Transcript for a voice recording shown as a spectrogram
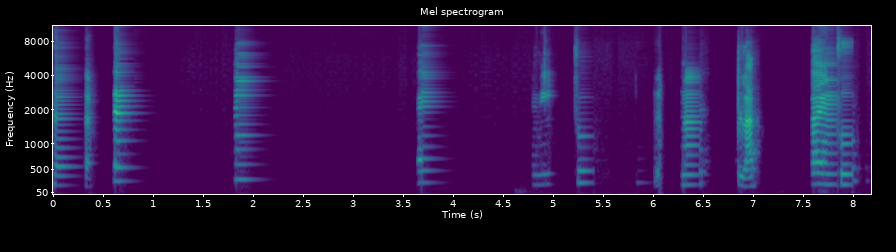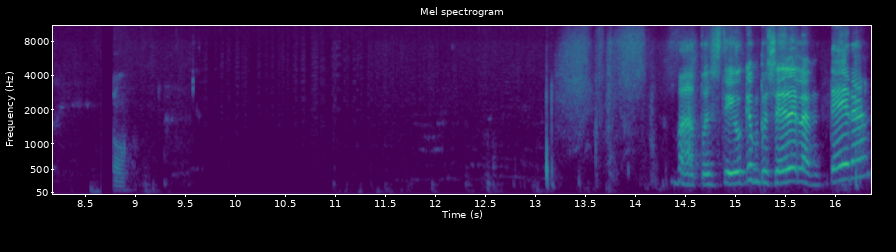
plata en pues te digo que empecé delantera,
